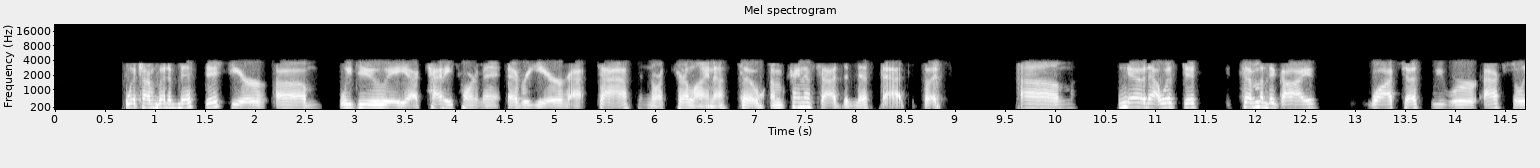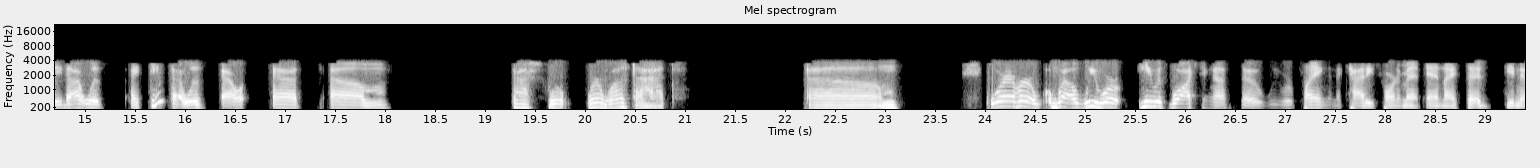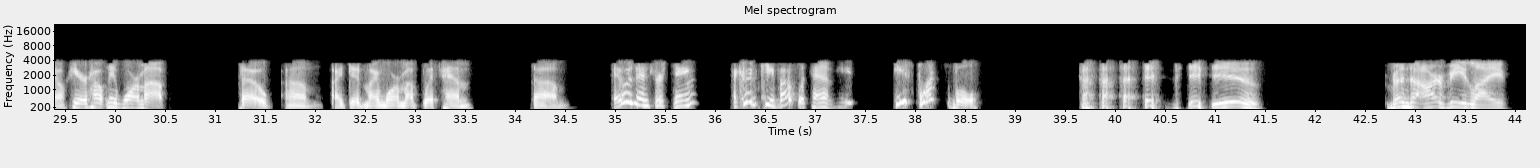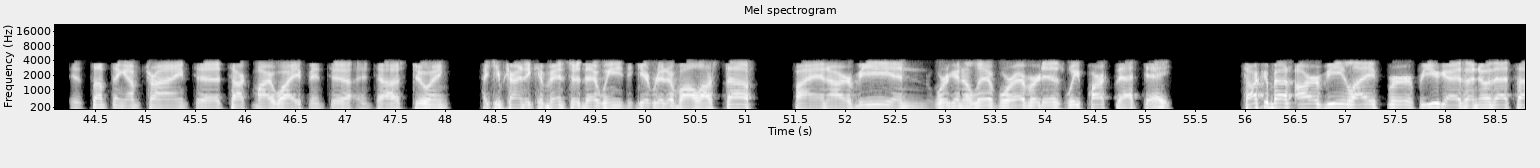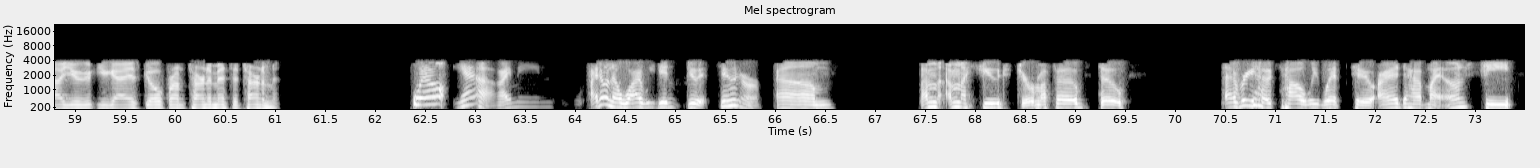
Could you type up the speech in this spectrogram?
which I'm going to miss this year. Um, we do a, a caddy tournament every year at SAS in North Carolina. So I'm kind of sad to miss that. But, um, no, that was just some of the guys watch us. We were actually, that was, I think that was out at, um, gosh, where, where was that? Um, wherever well we were he was watching us so we were playing in the caddy tournament and i said you know here help me warm up. So um i did my warm up with him. Um it was interesting. I couldn't keep up with him. He's he's flexible. He is. Brenda rv life is something i'm trying to talk my wife into into us doing i keep trying to convince her that we need to get rid of all our stuff buy an RV and we're going to live wherever it is we park that day. Talk about RV life for, for you guys. I know that's how you, you guys go from tournament to tournament. Well, yeah. I mean, I don't know why we didn't do it sooner. Um, I'm, I'm a huge germaphobe. So every hotel we went to, I had to have my own sheets.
